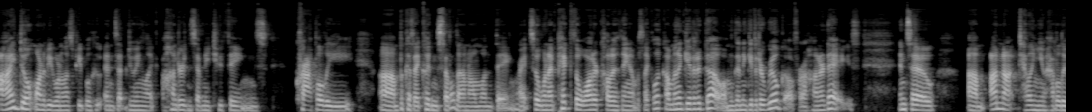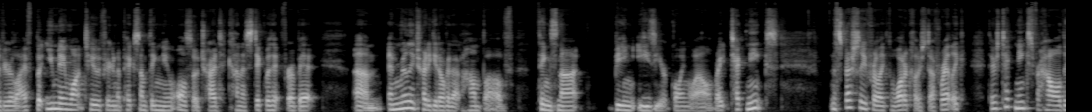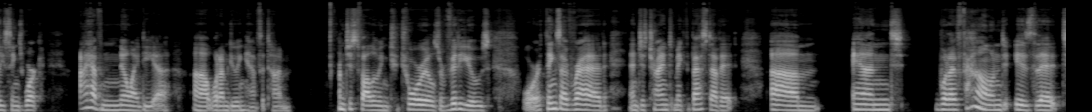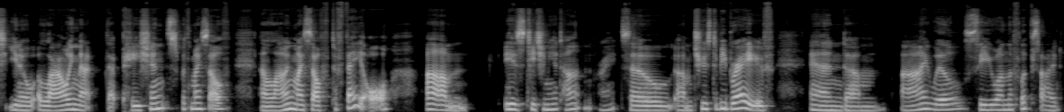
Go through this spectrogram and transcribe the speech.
I don't want to be one of those people who ends up doing like 172 things crappily um, because I couldn't settle down on one thing, right? So when I picked the watercolor thing, I was like, look, I'm going to give it a go. I'm going to give it a real go for 100 days. And so um, I'm not telling you how to live your life, but you may want to, if you're going to pick something new, also try to kind of stick with it for a bit um, and really try to get over that hump of things not being easy or going well, right? Techniques, especially for like the watercolor stuff, right? Like there's techniques for how all these things work. I have no idea uh, what I'm doing half the time. I'm just following tutorials or videos or things I've read and just trying to make the best of it. Um, and what I've found is that you know allowing that that patience with myself and allowing myself to fail um, is teaching me a ton. Right, so um, choose to be brave, and um, I will see you on the flip side.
